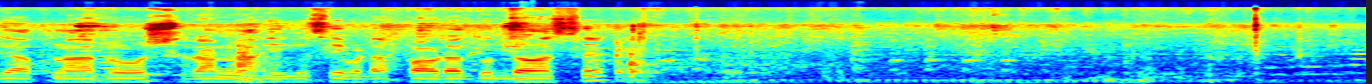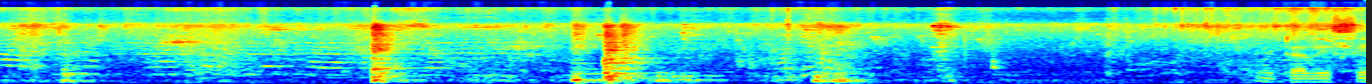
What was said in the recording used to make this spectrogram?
যে আপনার রোস রান্না হয়ে গেছে, এবার পাউডার দুধ দেওয়া আছে। এটা দিচ্ছি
